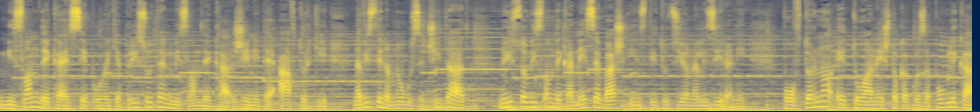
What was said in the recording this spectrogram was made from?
"Мислам дека е се повеќе присутен, мислам дека жените авторки на вистина многу се читаат, но исто мислам дека не се баш институционализирани. Повторно е тоа нешто како за публика,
